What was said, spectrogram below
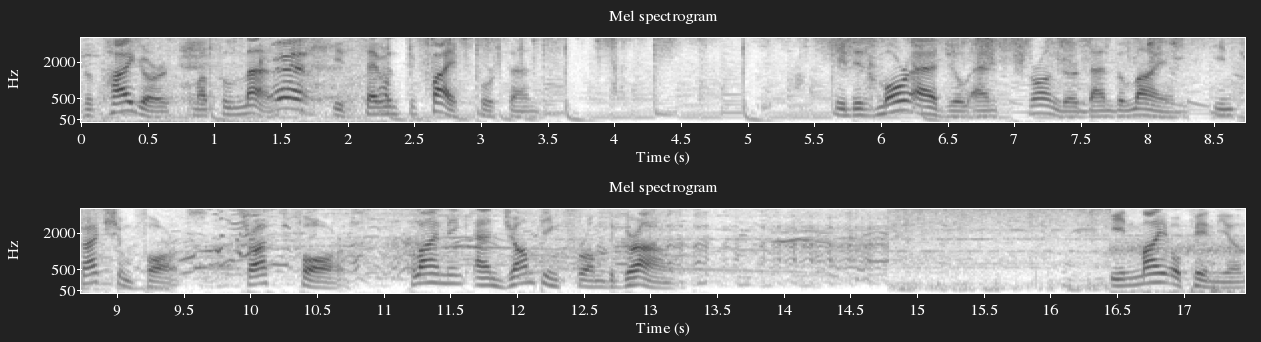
The tiger's muscle mass is 75%. It is more agile and stronger than the lion in traction force, thrust force, climbing and jumping from the ground. In my opinion,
